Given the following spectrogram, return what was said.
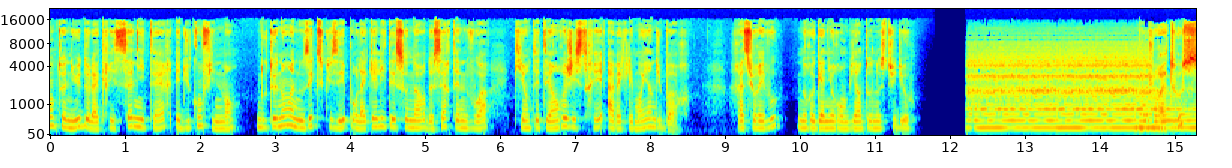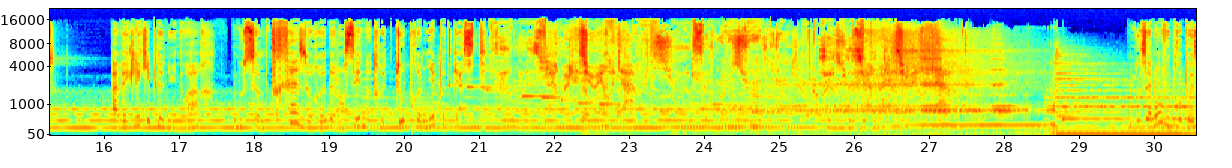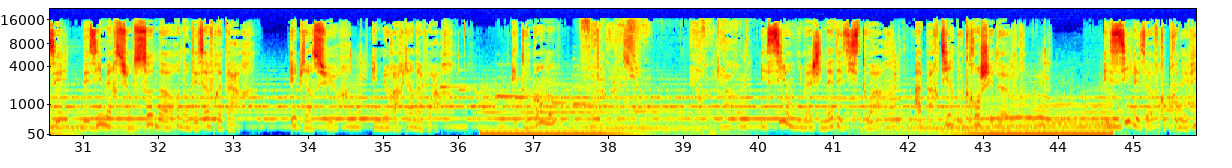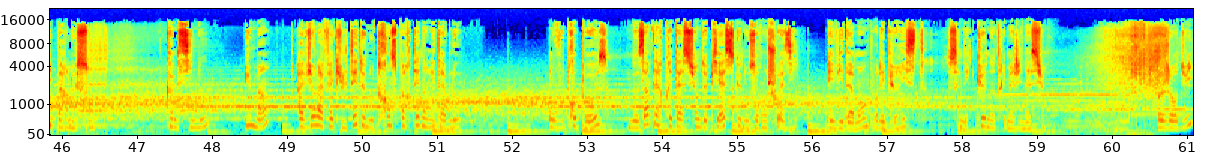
compte tenu de la crise sanitaire et du confinement, nous tenons à nous excuser pour la qualité sonore de certaines voix qui ont été enregistrées avec les moyens du bord. Rassurez-vous, nous regagnerons bientôt nos studios. Bonjour à tous. Avec l'équipe de Nuit Noire, nous sommes très heureux de lancer notre tout premier podcast. Proposer des immersions sonores dans des œuvres d'art. Et bien sûr, il n'y aura rien à voir. Étonnant, non? Ferme les yeux et regarde. Et si on imaginait des histoires à partir de grands chefs-d'œuvre? Et si les œuvres prenaient vie par le son? Comme si nous, humains, avions la faculté de nous transporter dans les tableaux. On vous propose nos interprétations de pièces que nous aurons choisies. Évidemment, pour les puristes, ce n'est que notre imagination. Aujourd'hui,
